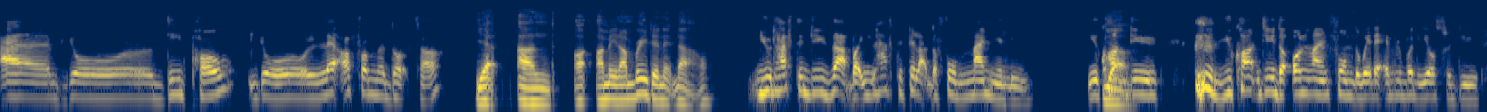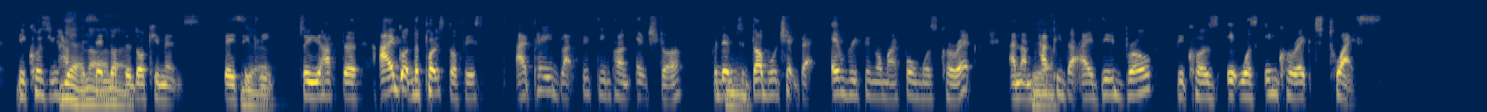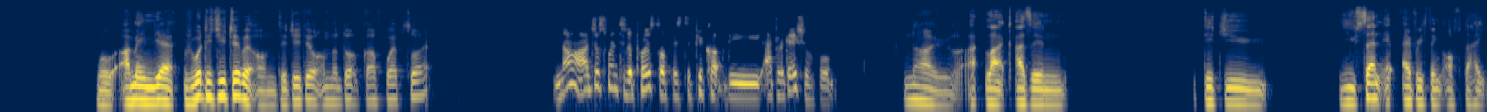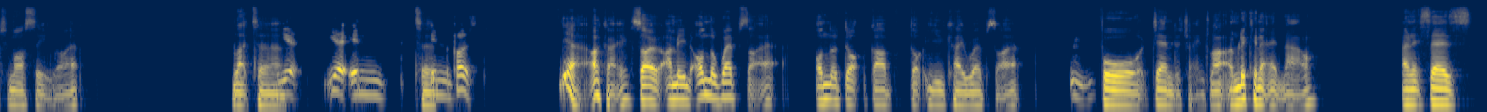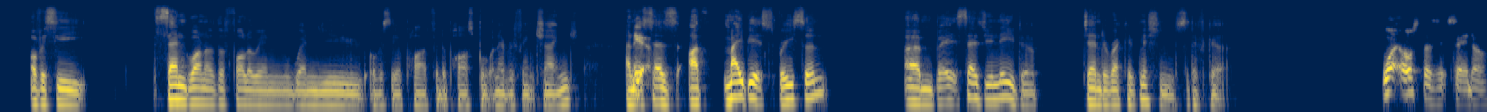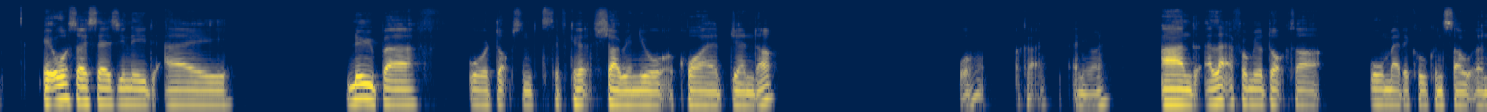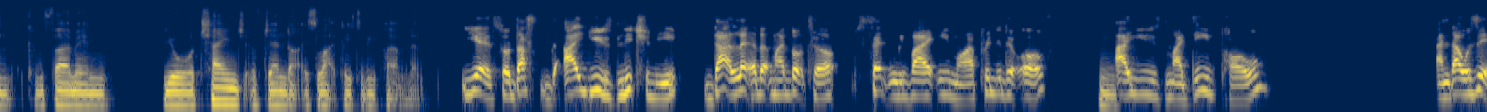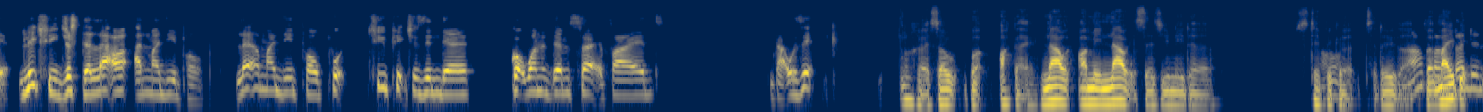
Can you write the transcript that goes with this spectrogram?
and your deed poll, your letter from the doctor. Yeah, and I, I mean, I'm reading it now. You'd have to do that, but you have to fill out the form manually. You can't do you can't do the online form the way that everybody else would do because you have Yeah, to no, send off the documents basically. Yeah. So you have to. I got the post office. I paid like fifteen pound extra for them to Mm. double check that everything on my form was correct, and I'm happy that I did, bro, because it was incorrect twice. Well, I mean, yeah. What did you do it on? Did you do it on the .gov website? No, I just went to the post office to pick up the application form. No, like as in, did you you sent everything off to HMRC, right? Like to Yeah, yeah, in to in the post. yeah, okay. So I mean, on the website, on the .gov.uk website Mm. for gender change, like I'm looking at it now, and it says obviously send one of the following when you obviously apply for the passport and everything change, and it Yeah. says I've maybe it's recent, um, but it says you need a gender recognition certificate. What else does it say though? It also says you need a new birth or adoption certificate showing your acquired gender. What? Okay. Anyway. And a letter from your doctor or medical consultant confirming your change of gender is likely to be permanent. Yeah, so that's I used literally that letter that my doctor sent me via email. I printed it off. Hmm. I used my deed poll, and that was it. Literally just the letter and my deed poll. Letter, my deed poll. Put two pictures in there. Got one of them certified. That was it. Okay, so but okay, now I mean now it says you need a certificate to do that. No, But maybe.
